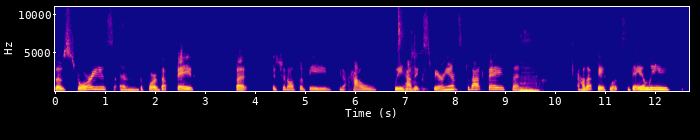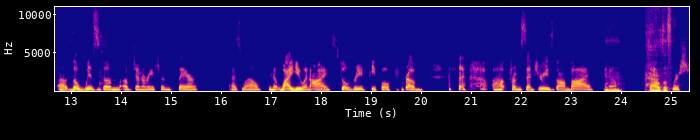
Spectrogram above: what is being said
those stories and the core of that faith but it should also be you know how we have Mhm. experienced that faith and Mhm. How that faith looks daily, uh, the wisdom of generations there as well. You know, why you and I still read people from uh, from centuries gone by. You know, Mhm. How the, we're sh-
